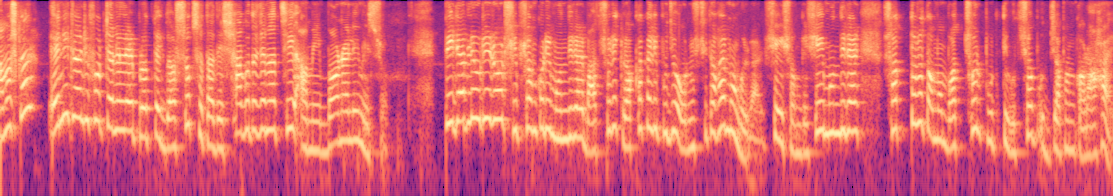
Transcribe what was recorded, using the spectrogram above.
নমস্কার এনি টোয়েন্টি ফোর চ্যানেলের প্রত্যেক দর্শক শ্রোতাদের স্বাগত জানাচ্ছি আমি বর্ণালী মিশ্র। পিডাব্লিউডি রোড শিবশঙ্করী মন্দিরের বাৎসরিক রক্ষাকালী পুজো অনুষ্ঠিত হয় মঙ্গলবার। সেই সঙ্গে সেই মন্দিরের সত্তরতম বছর পূর্তি উৎসব উদযাপন করা হয়।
